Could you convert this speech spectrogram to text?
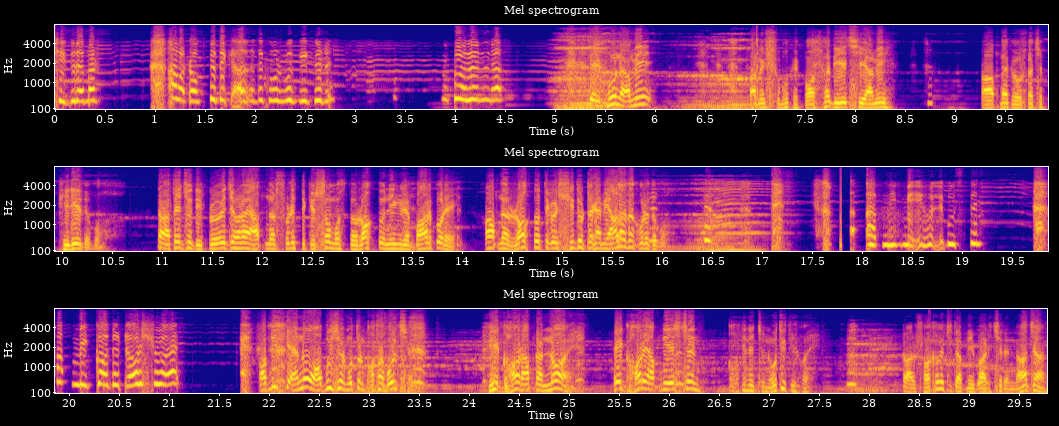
সিঁদুর আমার আমার রক্ত থেকে আলাদা করব কি করে? বলুন না। দেখুন আমি আমি শুভকে কথা দিয়েছি আমি আপনাকে ওর কাছে ফিরিয়ে দেব। তাতে যদি প্রয়োজন হয় আপনার শরীর থেকে সমস্ত রক্ত নিংড়ে বার করে আপনার রক্ত থেকে সিঁদুরটাকে আমি আলাদা করে দেবো। আপনি মেয়ে হলে বুঝতেন আমি কতটা অসহায়। আপনি কেন অবুঝের মতন কথা বলছেন? এই ঘর আপনার নয় এই ঘরে আপনি এসেছেন কদিনের জন্য অতিথি হয়ে। কাল সকালে যদি আপনি বাড়ি ছেড়ে না যান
